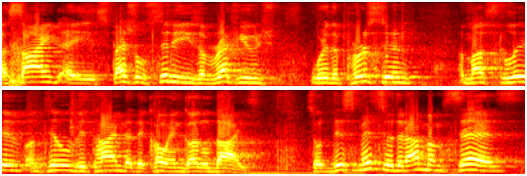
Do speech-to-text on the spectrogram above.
assigned a special cities of refuge where the person must live until the time that the Kohen Gadol dies. So this mitzvah that Rambam says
